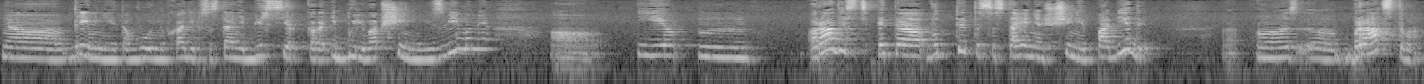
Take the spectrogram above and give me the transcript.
э, древние там воины входили в состояние берсерка и были вообще неуязвимыми. Э, и радость – это вот это состояние ощущения победы, э, э, братства –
